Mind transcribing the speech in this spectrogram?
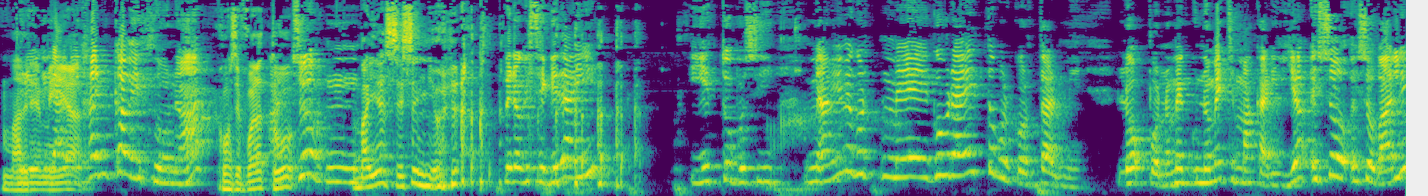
Madre Y La mía. vieja encabezona, Como si fueras tú. macho, mm, Váyase, señora. Pero que se queda ahí. Y esto, pues sí, a mí me, me cobra esto por cortarme. Lo, pues no me, no me echen mascarilla, eso, eso vale.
